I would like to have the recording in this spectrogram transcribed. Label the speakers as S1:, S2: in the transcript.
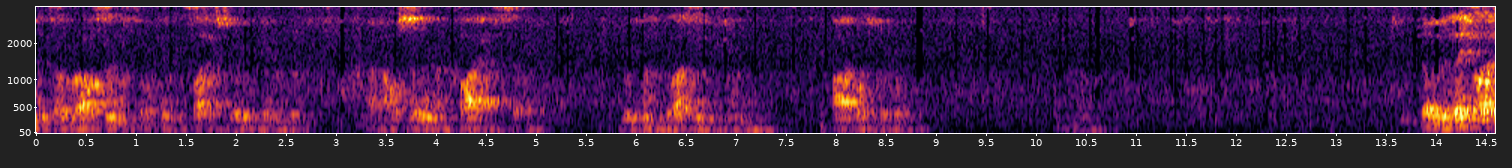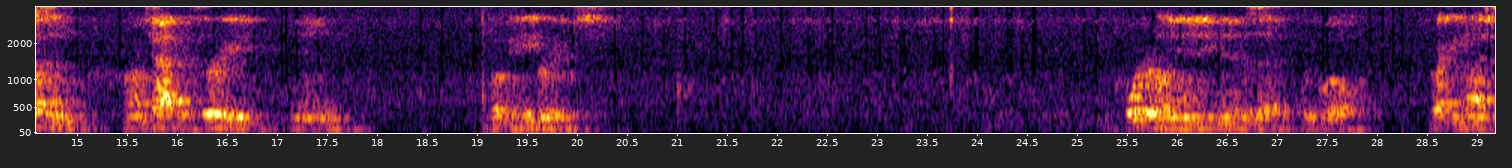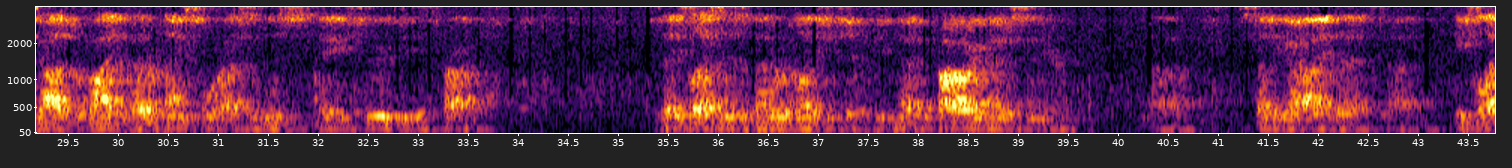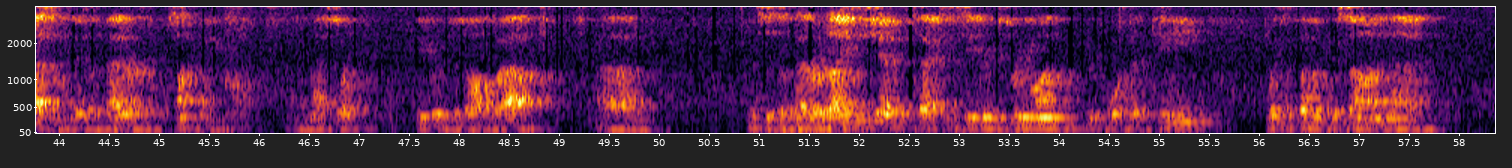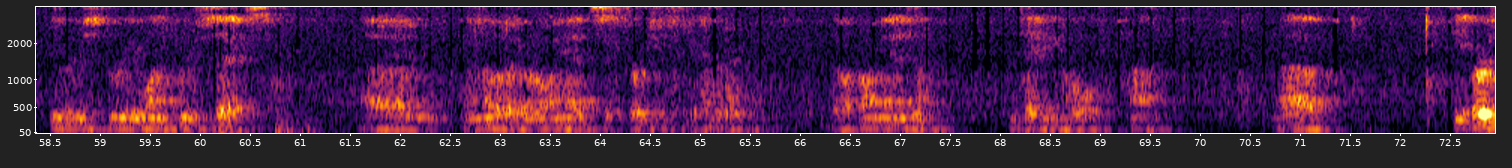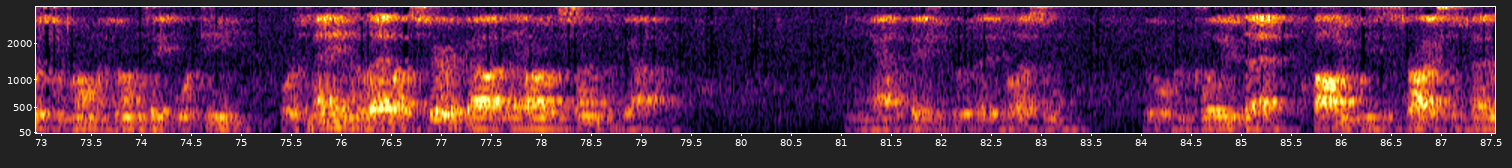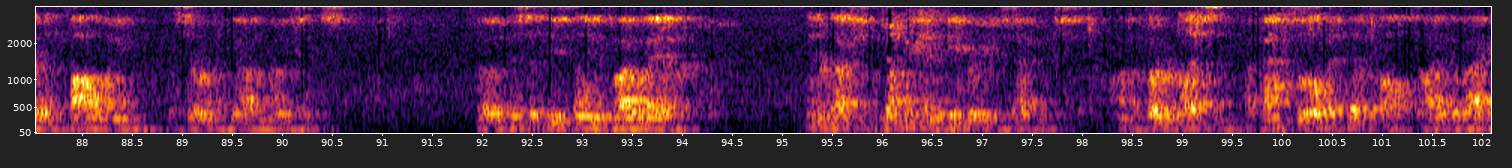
S1: Prince overall Sunday School attendance last week and uh, also in our class, so we've been blessings from Bible school. So today's lesson, on chapter three in the book of Hebrews. Recognize God has provided better things for us in this age through Jesus Christ. Today's lesson is a better relationship. You know, you probably already noticed in your uh, study guide that uh, each lesson is a better something, and that's what Hebrews is all about. Uh, this is a better relationship. The text is Hebrews 3 1 through 4 with the focus on uh, Hebrews 3 1 through 6. Uh, I know that we only had six verses to get through, so I'll probably manage them in taking the whole time. Uh, key verses from Romans, Romans 8 14. For as many as are led by the Spirit of God, they are the sons of God. And the application for today's lesson, we will conclude that following Jesus Christ is better than following the servant of God, Moses. So just a few things by way of introduction. Jumping into Hebrews after on the third lesson, I found it a little bit difficult, so I had to go back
